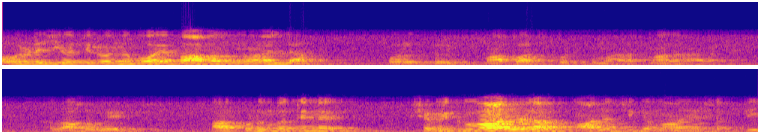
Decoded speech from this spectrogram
അവരുടെ ജീവിതത്തിൽ വന്നുപോയ പാപങ്ങളെല്ലാം പുറത്ത് മാപ്പാക്കി കൊടുത്ത് ആത്മാകനാകട്ടെ അള്ളാഹുവെ ആ കുടുംബത്തിന് ക്ഷമിക്കുവാനുള്ള മാനസികമായ ശക്തി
